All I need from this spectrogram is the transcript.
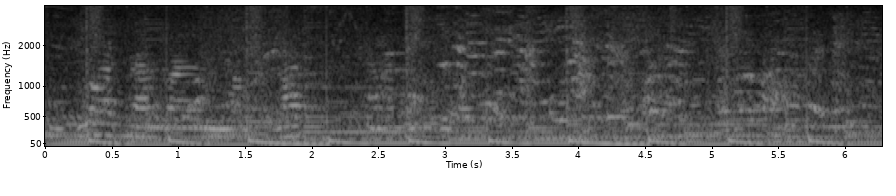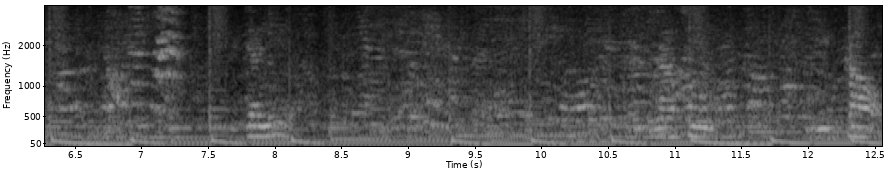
kedua tanggal 16 janji langsung di kau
